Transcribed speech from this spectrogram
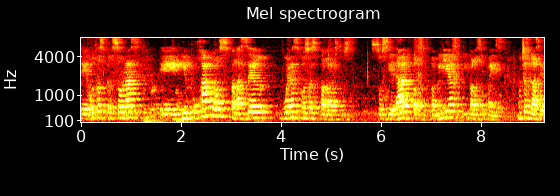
eh, otras personas eh, y empujarlos para hacer buenas cosas para su sociedad, para su familia y para su país. Muchas gracias.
